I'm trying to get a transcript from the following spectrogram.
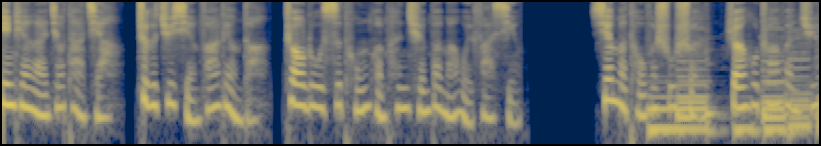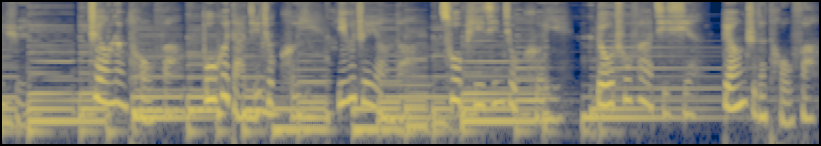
今天来教大家这个巨显发亮的赵露思同款喷泉半马尾发型。先把头发梳顺，然后抓拌均匀，这样弄头发不会打结就可以。一个这样的粗皮筋就可以留出发际线，两指的头发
